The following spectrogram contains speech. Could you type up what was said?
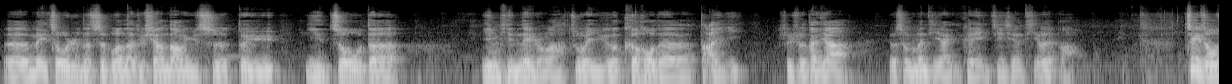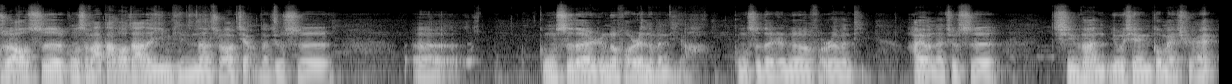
呃每周日的直播呢，就相当于是对于一周的音频内容啊做一个课后的答疑，所以说大家有什么问题啊，也可以进行提问啊。这周主要是公司法大爆炸的音频呢，主要讲的就是呃公司的人格否认的问题啊，公司的人格否认问题，还有呢就是侵犯优先购买权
